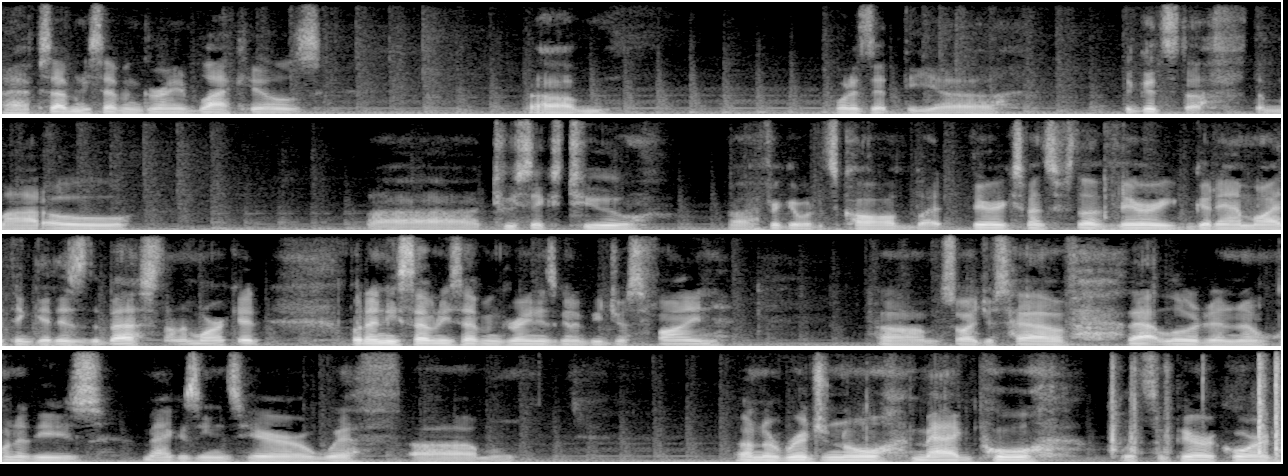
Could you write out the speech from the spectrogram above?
I have 77 grain Black Hills um, what is it? The uh, the good stuff, the Mod O uh, 262. Uh, I forget what it's called, but very expensive stuff, very good ammo. I think it is the best on the market, but any 77 grain is going to be just fine. Um, so I just have that loaded in one of these magazines here with um, an original Magpul with some paracord.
